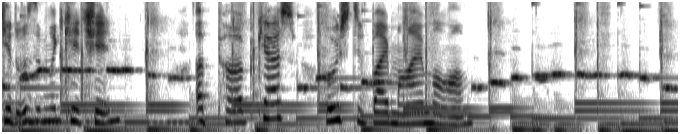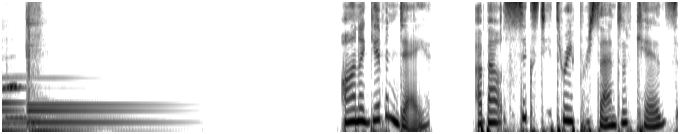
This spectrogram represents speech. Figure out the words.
Kiddos in the Kitchen, a podcast hosted by my mom. On a given day, about 63% of kids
